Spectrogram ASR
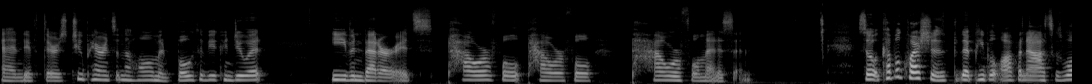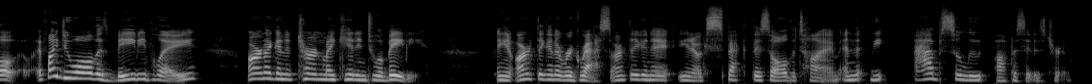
And if there's two parents in the home and both of you can do it even better. It's powerful powerful powerful medicine so, a couple questions that people often ask is well, if I do all this baby play, aren't I going to turn my kid into a baby? You know, aren't they going to regress? Aren't they going to, you know, expect this all the time? And the, the absolute opposite is true.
